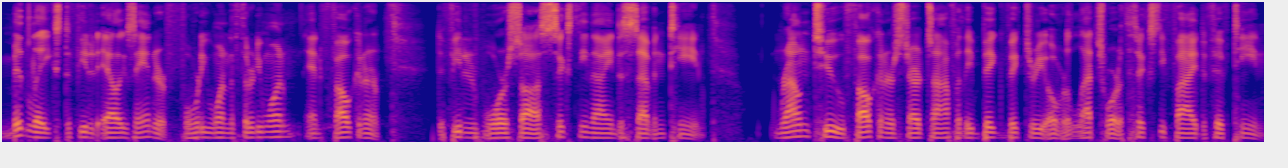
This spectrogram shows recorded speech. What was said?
Mid Lakes defeated Alexander 41 to 31, and Falconer defeated Warsaw 69 to 17. Round two, Falconer starts off with a big victory over Letchworth 65 to 15.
